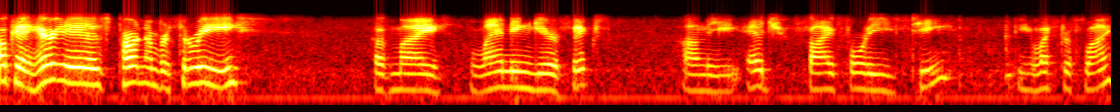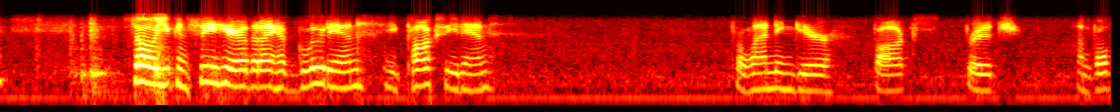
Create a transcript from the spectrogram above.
Okay, here is part number three of my landing gear fix on the Edge 540T, the ElectriFly. So you can see here that I have glued in, epoxied in, the landing gear box bridge on both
